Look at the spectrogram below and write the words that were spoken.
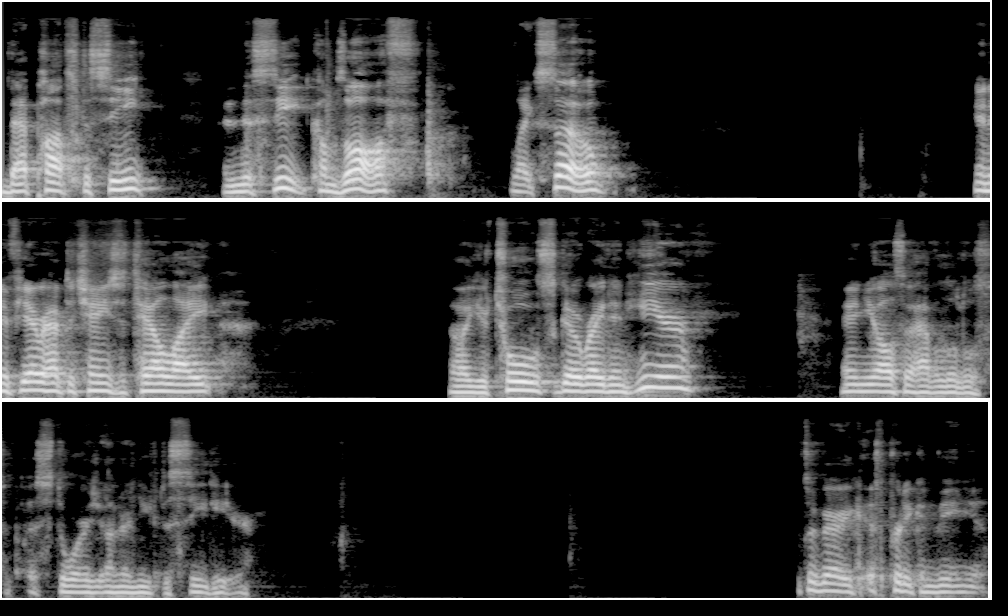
that pops the seat and this seat comes off like so. And if you ever have to change the tail light, uh, your tools go right in here. And you also have a little storage underneath the seat here. It's a very, it's pretty convenient.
